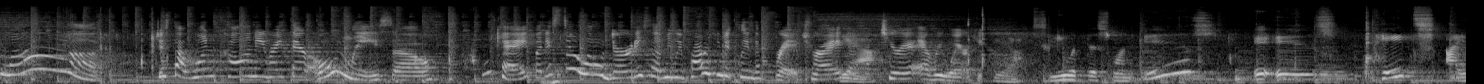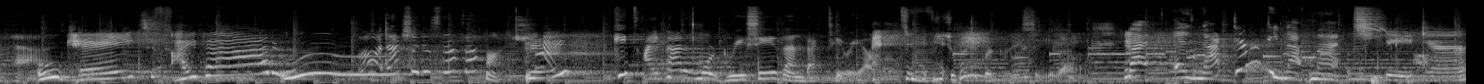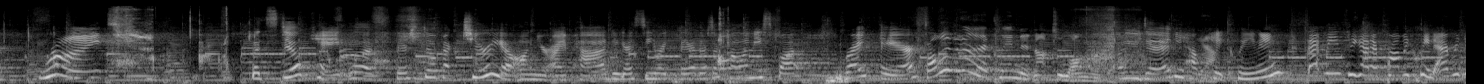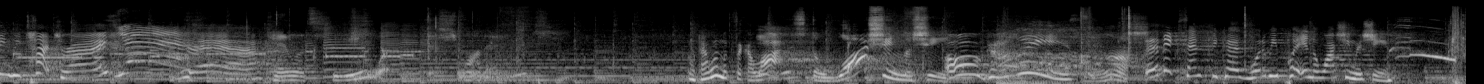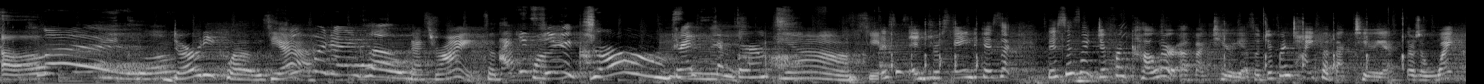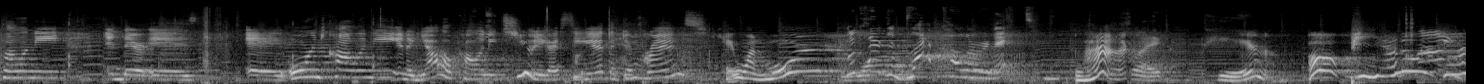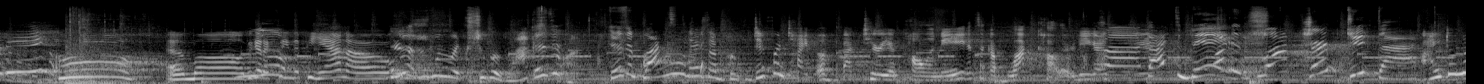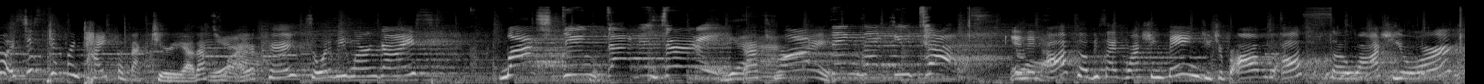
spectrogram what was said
look. Just that one colony right there only, so. Okay, but it's still a little dirty, so I mean we probably need to clean the fridge, right? Yeah. There's bacteria everywhere here. Yeah. See what this one is? It is Kate's iPad. Ooh, Kate, iPad. Ooh. Oh, it actually doesn't have that much. Really? Kate's iPad is more greasy than bacteria. It's super, super greasy though. But it's not dirty that much. see here. Right. But still, Kate, look, there's still bacteria on your iPad. Do you guys see right there? There's a colony spot right there. Probably because I cleaned it not too long ago. Oh, you did? You have Yeah. Kate cleaning? That means we gotta probably clean everything we touch, right? Yeah. Yeah. Okay, let's see what this one is. Oh, that one looks like a lot. It's the washing machine. Oh, guys. Ugh. That makes sense because what do we put in the washing machine? Oh. Dirty clothes, yeah. In clothes. That's right. So I that's can why. see the germs. Can I see some germs? Yeah. See, this is interesting because look, this is like different color of bacteria. So different type of bacteria. There's a white colony and there is a orange colony and a yellow colony too. Do you guys see it? The difference? Okay, one more. Look, there's a black color in it. Black. It's like piano. Oh, piano is dirty. Oh, Emma, we gotta clean the piano. Yeah, this one like super black. There's a, there's a black Oh, there's a b- different type of bacteria colony. It's like a black color. Do you guys Uh, see that's big. Why does black germ do that? I don't know. It's just different type of bacteria. That's Yeah. why. Okay. So what did we learn, guys? Wash things that is dirty. Yeah. That's right. Things that you touch. And then also, besides washing things, you should also wash your. Hands.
